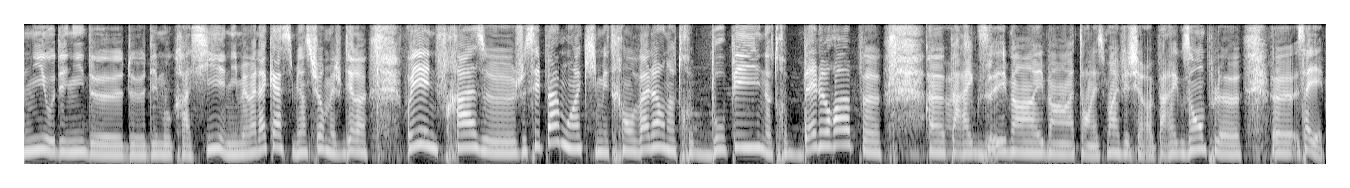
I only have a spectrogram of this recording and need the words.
ni au déni de, de démocratie, et ni même à la casse, bien sûr. Mais je veux dire, euh, vous voyez, une phrase, je sais pas moi, qui mettrait en valeur notre beau pays, notre belle Europe. par exemple, eh ben, eh ben, attends, laisse-moi réfléchir. Par exemple, ça y est,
